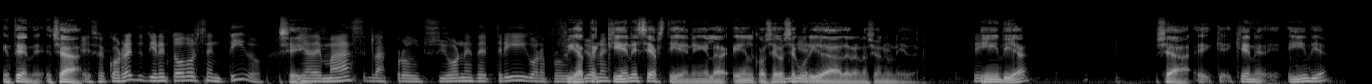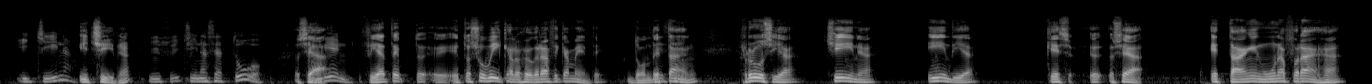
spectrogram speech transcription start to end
¿Entiendes? O sea, Eso es correcto y tiene todo el sentido. Sí. Y además las producciones de trigo, las producciones... fíjate quiénes se abstienen en, la- en el Consejo de Seguridad de las Naciones Unidas. Sí. India, o sea, eh, ¿qué- quién es? India Y China. y China. Sí, sí, China se abstuvo. O sea, También. fíjate, eh, esto se ubica geográficamente, dónde Sí, están Rusia, China, India, que es, eh, o sea, están en una franja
